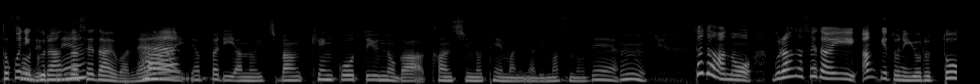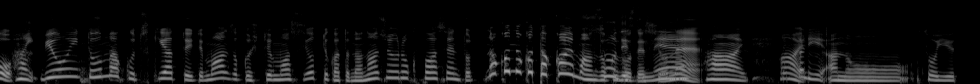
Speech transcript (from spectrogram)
特にグランザ世代はね。はい、やっぱりあの一番健康っていうのが関心のテーマになりますので、うん、ただあのグランザ世代アンケートによると、はい、病院とうまく付き合っていて満足してますよっていう方76%なかなか高い満足度ですよね。はい、やっはいぱり、あのーそういっ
